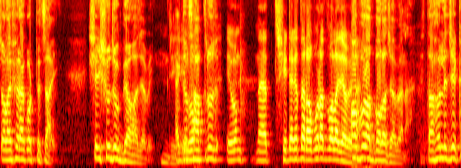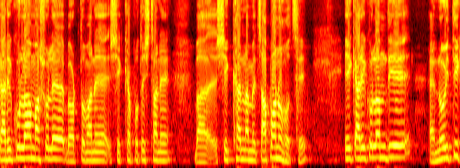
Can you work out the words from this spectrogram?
চলাফেরা করতে চায় সেই সুযোগ দেওয়া যাবে। একজন ছাত্র এবং সেটাকে তার অপরাধ বলা যাবে অপরাধ বলা যাবে না। তাহলে যে কারিকুলাম আসলে বর্তমানে শিক্ষা প্রতিষ্ঠানে বা শিক্ষার নামে চাপানো হচ্ছে এই কারিকুলাম দিয়ে নৈতিক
